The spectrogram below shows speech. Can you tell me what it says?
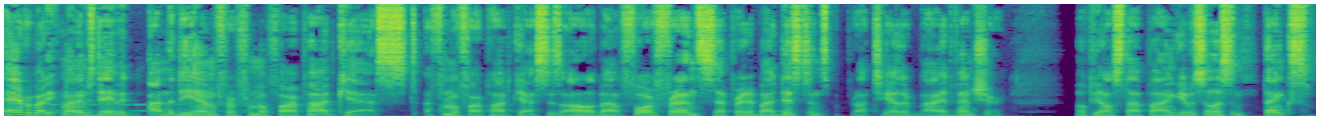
Hey, everybody, my name's David. I'm the DM for From Afar Podcast. A From Afar Podcast is all about four friends separated by distance, but brought together by adventure. Hope you all stop by and give us a listen. Thanks.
